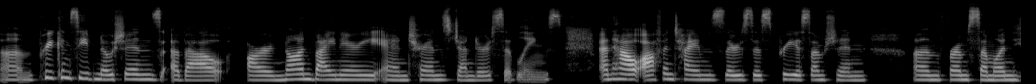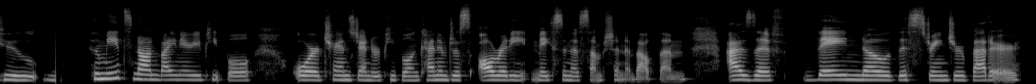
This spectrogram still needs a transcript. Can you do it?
um, preconceived notions about our non binary and transgender siblings, and how oftentimes there's this pre assumption um, from someone who who meets non binary people or transgender people and kind of just already makes an assumption about them as if they know this stranger better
